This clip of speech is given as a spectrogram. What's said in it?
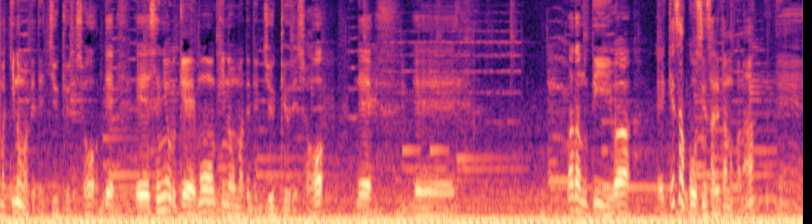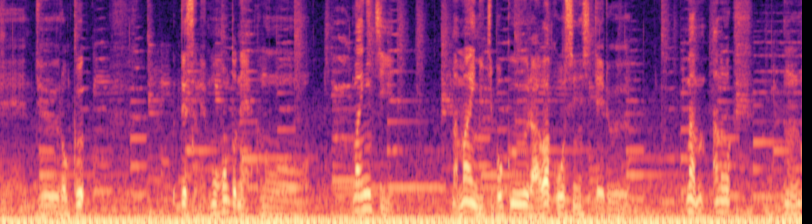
まあ、昨日までで19でしょ。で、えー、セニョール系も昨日までで19でしょ。で、えー、マダム T は、えー、今朝更新されたのかな、えー、16ですね。もうほんとね、あのー、毎日、まあ、毎日僕らは更新してる。まああの、うん、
